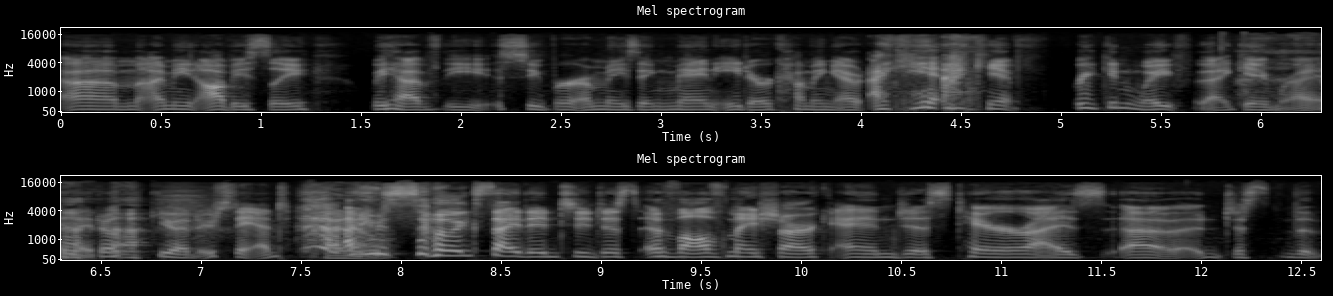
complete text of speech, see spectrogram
Um i mean obviously we have the super amazing Maneater coming out. I can't i can't freaking wait for that game ryan i don't think you understand. I'm so excited to just evolve my shark and just terrorize uh just the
